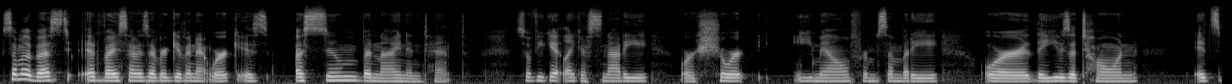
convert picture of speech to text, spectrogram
Some of the best advice I was ever given at work is assume benign intent. So if you get like a snotty or short email from somebody or they use a tone, it's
